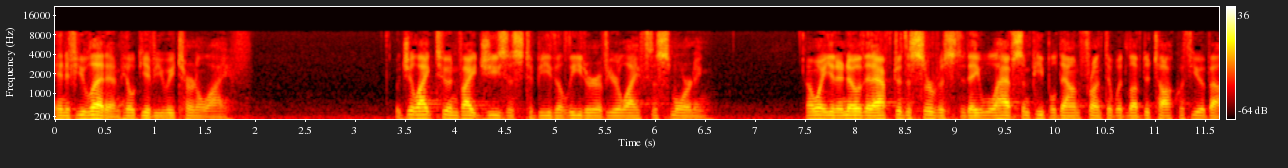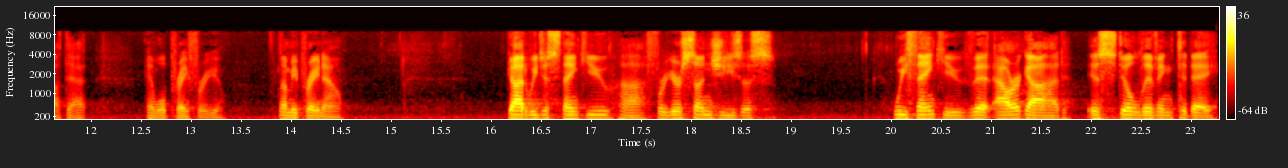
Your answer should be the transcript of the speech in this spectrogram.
And if you let him, he'll give you eternal life. Would you like to invite Jesus to be the leader of your life this morning? I want you to know that after the service today, we'll have some people down front that would love to talk with you about that, and we'll pray for you. Let me pray now. God, we just thank you uh, for your son Jesus. We thank you that our God is still living today.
